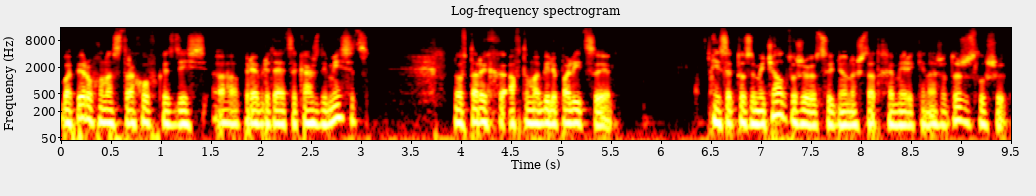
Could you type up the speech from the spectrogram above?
во-первых, у нас страховка здесь э, приобретается каждый месяц. Во-вторых, автомобили полиции если кто замечал, кто живет в Соединенных Штатах Америки, наши тоже слушают,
